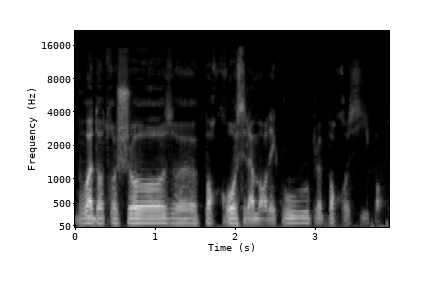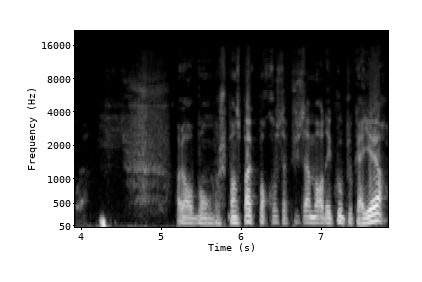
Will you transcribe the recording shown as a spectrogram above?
vois d'autres choses. Euh, Porcro c'est la mort des couples, Porcro ci, Porcro là. Alors bon, je pense pas que Porcro soit plus la mort des couples qu'ailleurs.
